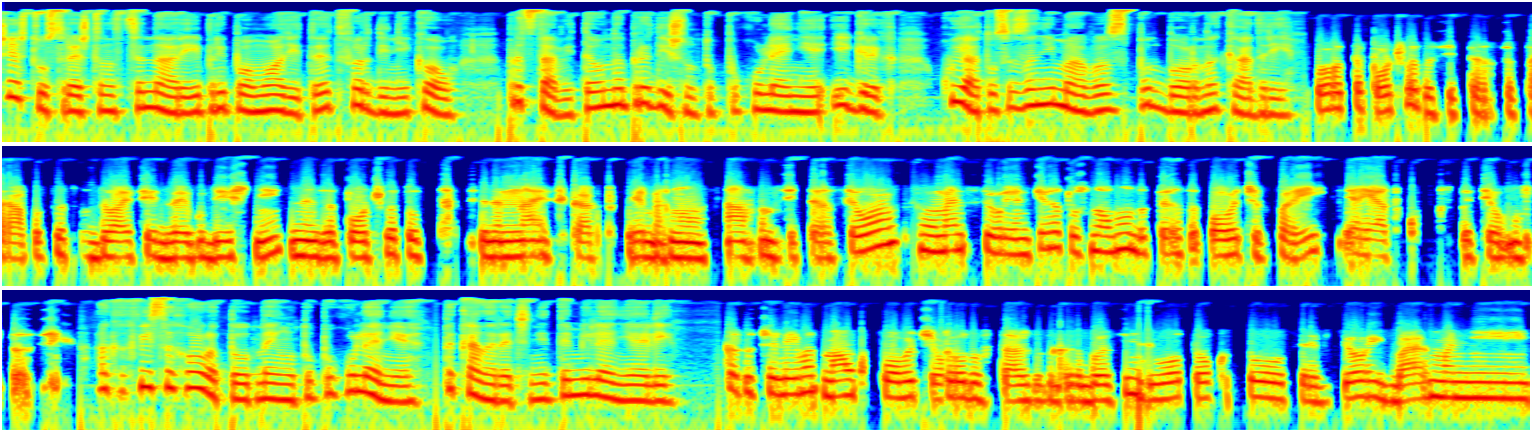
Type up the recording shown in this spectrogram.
Често срещан сценарий при по-младите, твърди Никол, представител на предишното поколение Y, която се занимава с подбор на кадри. Хората почват да си търсят работа от 22 годишни, не започват от 17, както примерно аз съм си търсила. В момента се ориентират основно да търсят повече пари рядко специалността си. А какви са хората от нейното поколение, така наречените милениали? Като че ли имат малко повече трудов стаж за гърба си. Било то като сервитьори, бармани,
